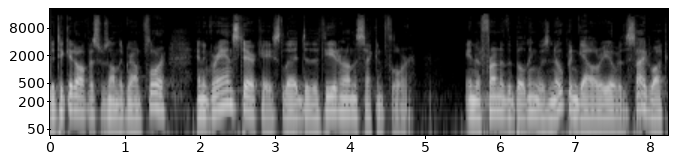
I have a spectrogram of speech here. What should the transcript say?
The ticket office was on the ground floor, and a grand staircase led to the theater on the second floor. In the front of the building was an open gallery over the sidewalk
